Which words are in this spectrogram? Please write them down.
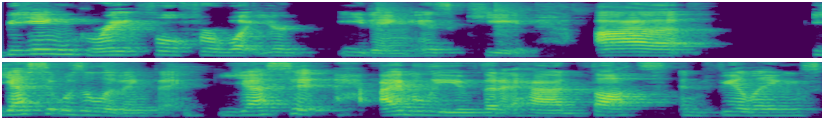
being grateful for what you're eating is key. Uh yes, it was a living thing. Yes, it I believe that it had thoughts and feelings.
